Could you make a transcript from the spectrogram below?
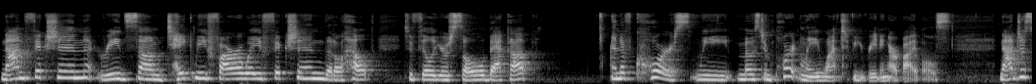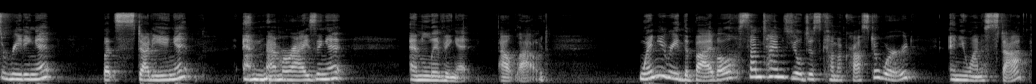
Nonfiction, read some take me far away fiction that'll help to fill your soul back up. And of course, we most importantly want to be reading our Bibles, not just reading it, but studying it and memorizing it and living it out loud. When you read the Bible, sometimes you'll just come across a word and you want to stop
